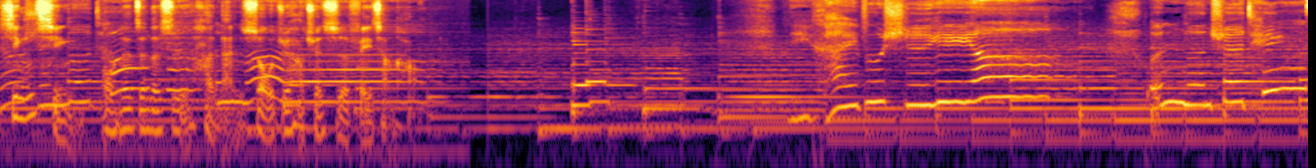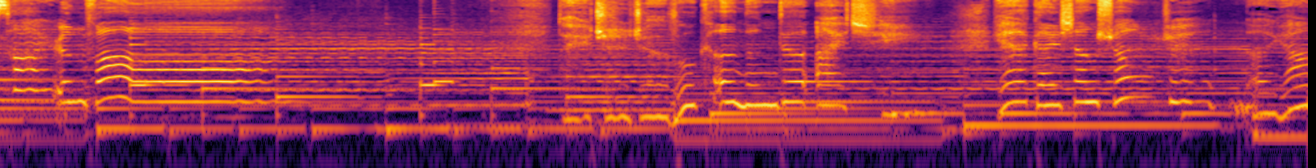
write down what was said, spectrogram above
心情，哦，那真的是很难受。我觉得他诠释的非常好。像旋律那样，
